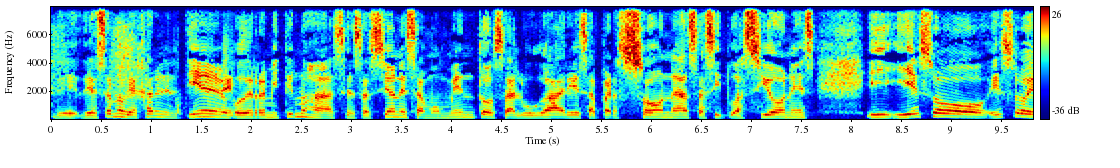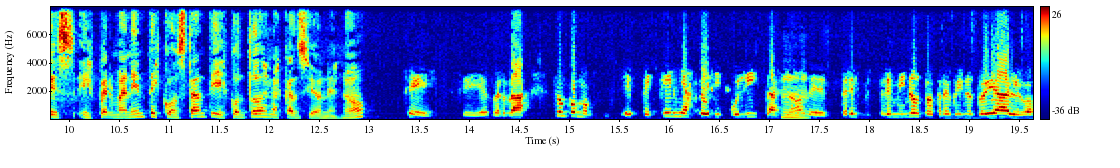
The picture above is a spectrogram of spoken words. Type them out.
de, hacernos viajar en el tiempo de remitirnos a sensaciones a momentos a lugares a personas a situaciones. Y, y eso eso es es permanente es constante y es con todas las canciones no sí sí es verdad. Son como eh, pequeñas peliculitas no mm. de tres tres minutos tres minutos y algo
